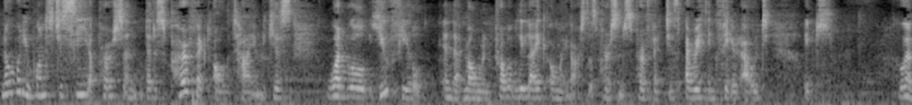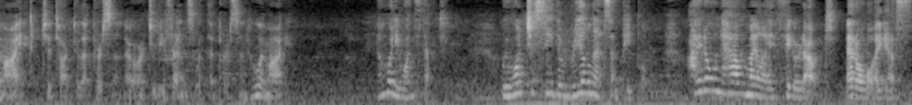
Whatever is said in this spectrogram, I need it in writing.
Nobody wants to see a person that is perfect all the time because what will you feel in that moment? Probably like, oh my gosh, this person is perfect, has everything figured out. Like, who am I to talk to that person or to be friends with that person? Who am I? Nobody wants that. We want to see the realness in people. I don't have my life figured out at all, I guess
